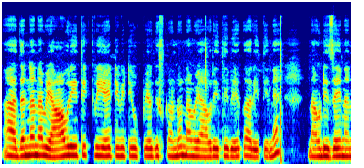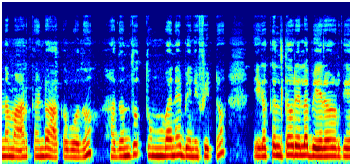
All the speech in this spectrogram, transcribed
ಅದನ್ನು ನಾವು ಯಾವ ರೀತಿ ಕ್ರಿಯೇಟಿವಿಟಿ ಉಪಯೋಗಿಸ್ಕೊಂಡು ನಾವು ಯಾವ ರೀತಿ ಬೇಕೋ ಆ ರೀತಿಯೇ ನಾವು ಡಿಸೈನನ್ನು ಮಾಡ್ಕೊಂಡು ಹಾಕೋಬೋದು. ಅದೊಂದು ತುಂಬಾ ಬೆನಿಫಿಟ್ಟು ಈಗ ಕಲಿತವರೆಲ್ಲ ಬೇರೆಯವ್ರಿಗೆ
